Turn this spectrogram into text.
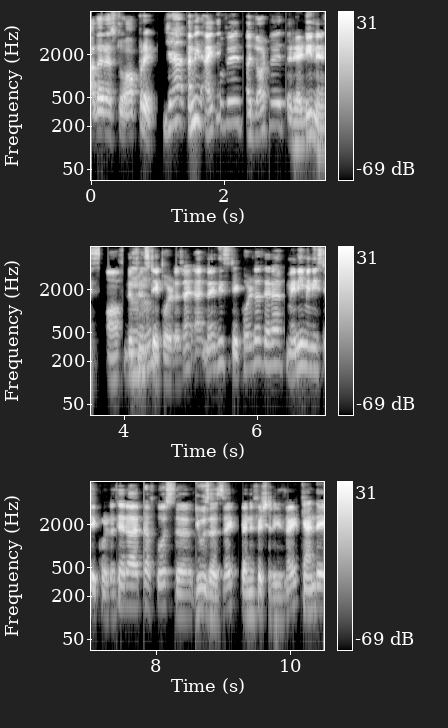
other has to operate? Yeah, I mean, I think with a lot with readiness of different mm-hmm. stakeholders, right? And these stakeholders, there are many, many stakeholders. There are, of course, the users, right? Beneficiaries, right? Can they,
